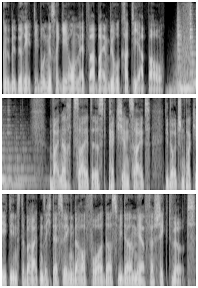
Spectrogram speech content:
Göbel berät die Bundesregierung etwa beim Bürokratieabbau. Weihnachtszeit ist Päckchenzeit. Die deutschen Paketdienste bereiten sich deswegen darauf vor, dass wieder mehr verschickt wird.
